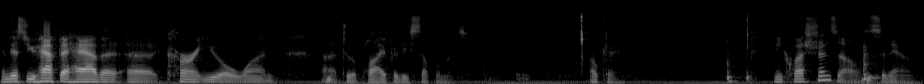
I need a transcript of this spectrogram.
And this, you have to have a, a current U01 uh, to apply for these supplements. Okay. Any questions? I'll sit down.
